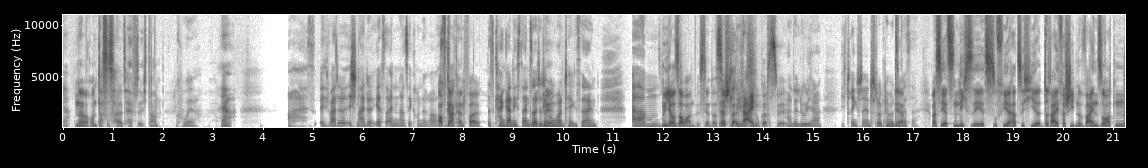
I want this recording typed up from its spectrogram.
Ja. Ne? Und das ist halt heftig dann. Cool. Ja. Ich warte, ich schneide jetzt eine Sekunde raus. Auf gar keinen Fall. Das kann gar nicht sein, sollte nee. doch ein One-Take sein. Ähm, bin ich auch sauer ein bisschen. Das schneiden. Nein, um Gottes Willen. Halleluja. Ich trinke schnell einen Schluck, damit es ja. besser. Was ihr jetzt nicht seht, Sophia hat sich hier drei verschiedene Weinsorten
